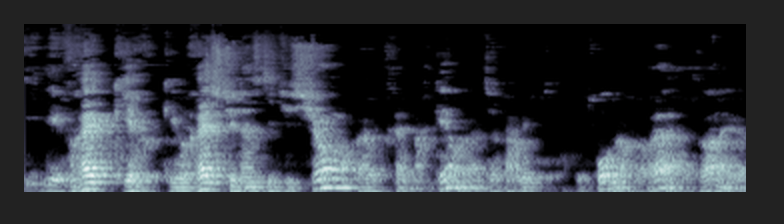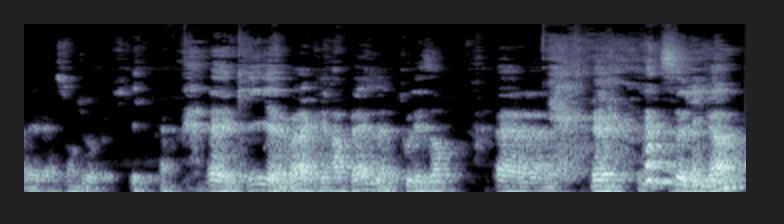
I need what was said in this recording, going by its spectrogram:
Il est vrai qu'il reste une institution euh, très marquée, on en a déjà parlé un peu trop, mais voilà, la, la révélation de géographie, euh, qui euh, voilà qui rappelle tous les ans euh, ce lien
